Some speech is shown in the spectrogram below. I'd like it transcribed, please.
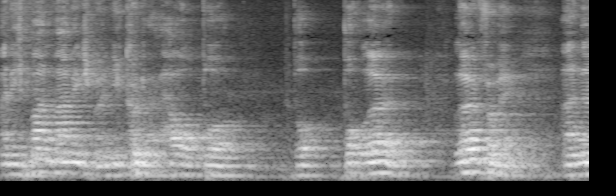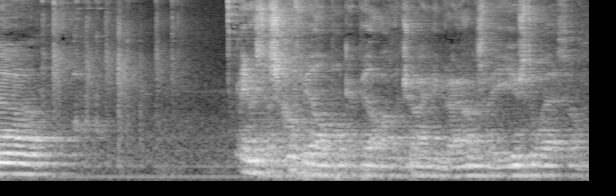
and his man management, you couldn't help but but but learn, learn from him. And uh, he was a scruffy old bucket built on the training ground, honestly. He used to wear some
